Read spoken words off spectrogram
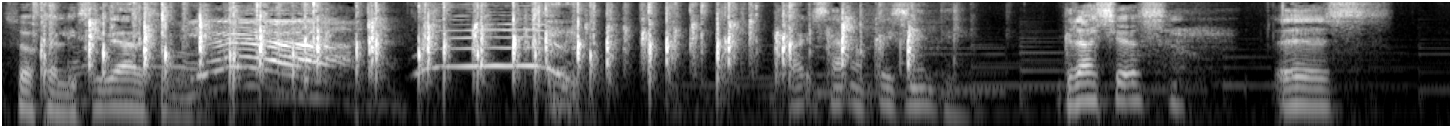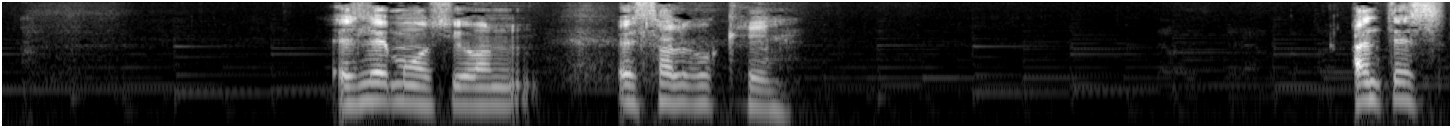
So, felicidades. señor. Paisano, ¿qué siente? Gracias. Es, es la emoción, es algo que antes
